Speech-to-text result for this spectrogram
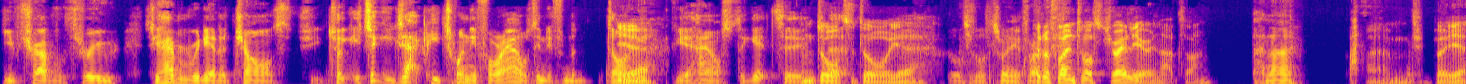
you've travelled through, so you haven't really had a chance. It took it took exactly 24 hours, didn't it, from the time yeah. of your house to get to from door uh, to door? Yeah, door to door, 24. Could have flown to Australia in that time. I know. Um, but yeah,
